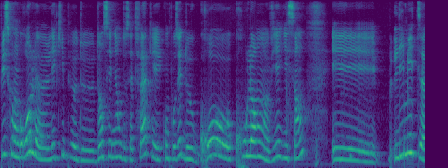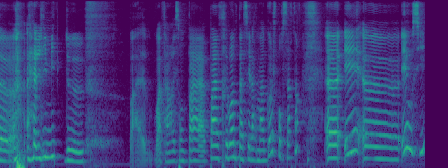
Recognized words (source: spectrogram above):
puisqu'en gros, l'équipe de- d'enseignants de, cette fac est composée de gros croulants vieillissants et limite, à limite de... bah, enfin, ils sont pas, très loin de passer l'arme à gauche pour certains. Euh, et, euh, et aussi,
